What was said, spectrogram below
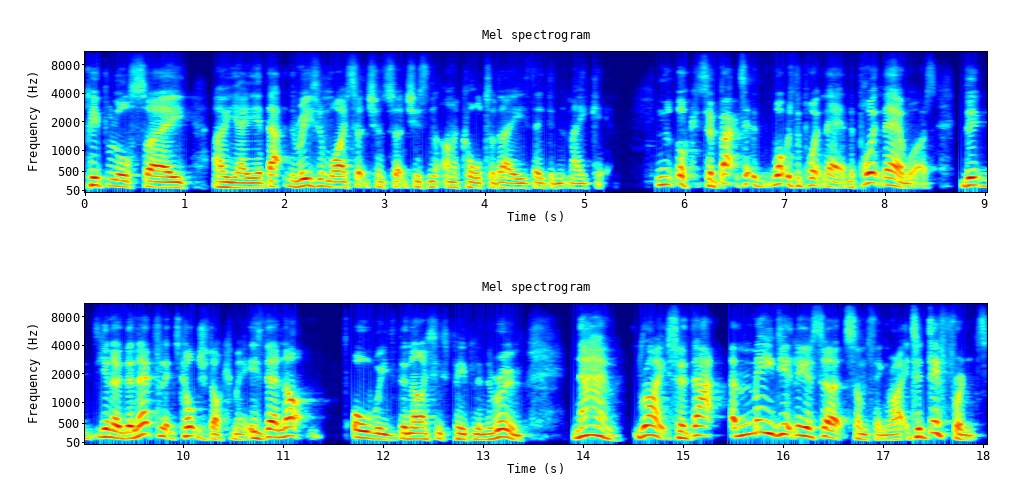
people will say oh yeah yeah that the reason why such and such isn't on a call today is they didn't make it. Look so back to what was the point there? The point there was the you know the netflix culture document is they're not always the nicest people in the room Now, right, so that immediately asserts something, right? It's a difference.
